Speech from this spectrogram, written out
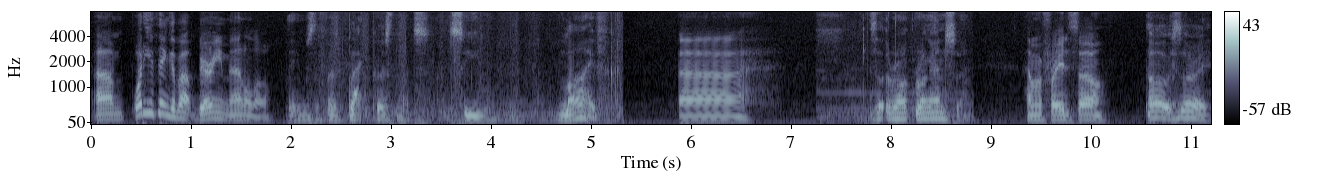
Um, what do you think about Barry Manilow? He was the first black person that's seen live. Uh... Is that the wrong, wrong answer? I'm afraid so. Oh, sorry.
